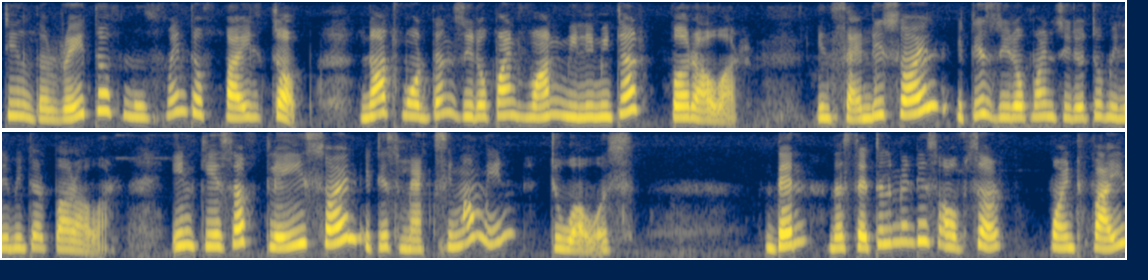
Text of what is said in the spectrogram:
till the rate of movement of pile top not more than 0.1 millimeter per hour. In sandy soil, it is 0.02 millimeter per hour. In case of clayey soil, it is maximum in 2 hours. Then the settlement is observed 0.5,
